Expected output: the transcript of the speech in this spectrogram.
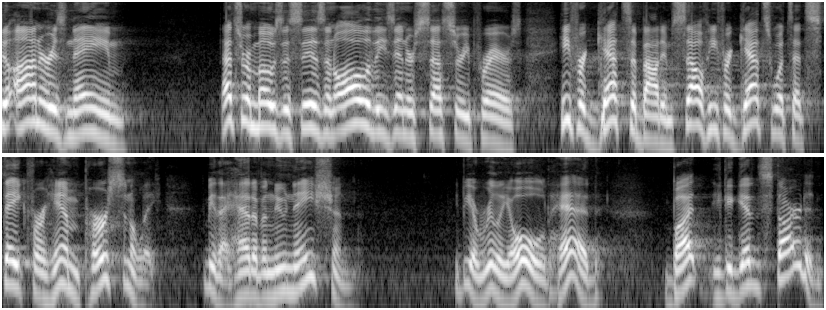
to honor his name. That's where Moses is in all of these intercessory prayers. He forgets about himself, he forgets what's at stake for him personally. He'd be the head of a new nation. He'd be a really old head, but he could get it started.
